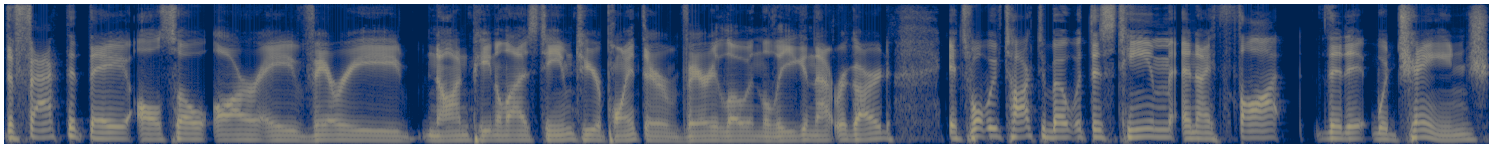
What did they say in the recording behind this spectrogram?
The fact that they also are a very non penalized team, to your point, they're very low in the league in that regard. It's what we've talked about with this team, and I thought that it would change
